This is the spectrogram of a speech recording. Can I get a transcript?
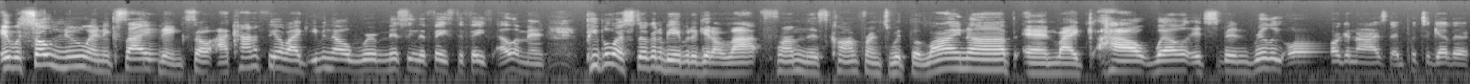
It was so new and exciting. So I kind of feel like even though we're missing the face to face element, people are still going to be able to get a lot from this conference with the lineup and like how well it's been really organized and put together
